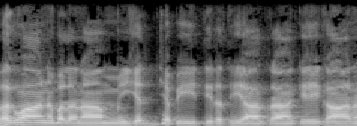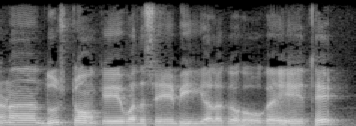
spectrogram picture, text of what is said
भगवान बलराम यद्यपि तीर्थ यात्रा के कारण दुष्टों के वध से भी अलग हो गए थे।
